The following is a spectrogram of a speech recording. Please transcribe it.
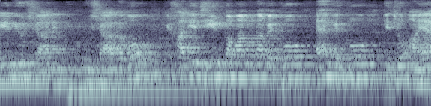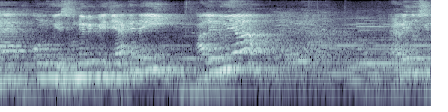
ਇਹ ਵੀ ਹੁਸ਼ਿਆਰ ਹੁਸ਼ਿਆਰ ਰਹੋ ਕਿ ਖਾਲੀ ਅਜੀਬ ਕੰਮਾਂ ਨੂੰ ਨਾ ਵੇਖੋ, ਇਹ ਵੇਖੋ ਕਿ ਜੋ ਆਇਆ ਹੈ, ਉਹਨੂੰ ਯਿਸੂ ਨੇ ਵੀ ਭੇਜਿਆ ਕਿ ਨਹੀਂ? ਹਾਲੇਲੂਇਆ ਐਵੇਂ ਤੁਸੀਂ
